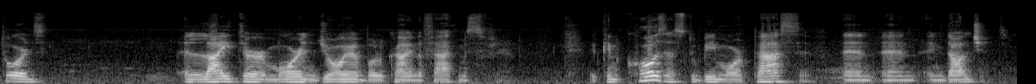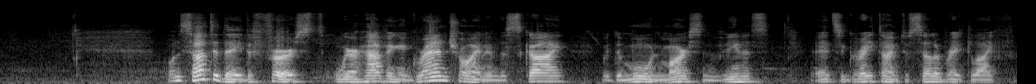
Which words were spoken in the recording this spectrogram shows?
towards a lighter, more enjoyable kind of atmosphere. It can cause us to be more passive and, and indulgent. On Saturday the 1st, we're having a grand trine in the sky with the moon, Mars and Venus. It's a great time to celebrate life,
